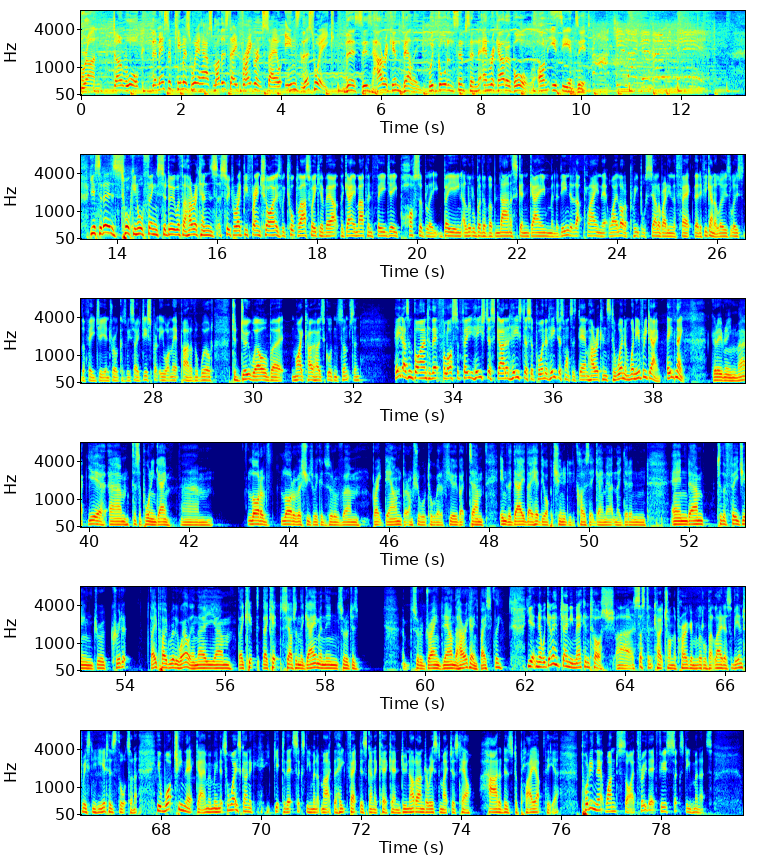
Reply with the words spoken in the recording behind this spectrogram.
Run, don't walk. The massive Chemist Warehouse Mother's Day fragrance sale ends this week. This is Hurricane Valley with Gordon Simpson and Ricardo Ball on SENZ. Yes, it is. Talking all things to do with the Hurricanes Super Rugby franchise. We talked last week about the game up in Fiji possibly being a little bit of a banana skin game, and it ended up playing that way. A lot of people celebrating the fact that if you're going to lose, lose to the Fijian Drua because we so desperately want that part of the world to do well. But my co host, Gordon Simpson, he doesn't buy into that philosophy. He's just gutted. He's disappointed. He just wants his damn Hurricanes to win and win every game. Evening. Good evening, Mark. Yeah, um, disappointing game. Um, lot of lot of issues we could sort of um, break down, but I'm sure we'll talk about a few. But um, end of the day, they had the opportunity to close that game out, and they didn't. And um, to the Fijian Drua credit, they played really well, and they um, they kept they kept themselves in the game, and then sort of just sort of drained down the Hurricanes, basically. Yeah, now we're going to have Jamie McIntosh, uh, assistant coach, on the program a little bit later, so it'll be interesting to get his thoughts on it. You're watching that game. I mean, it's always going to get to that 60 minute mark. The heat factor is going to kick in. Do not underestimate just how hard it is to play up there. Putting that one side through that first 60 minutes,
